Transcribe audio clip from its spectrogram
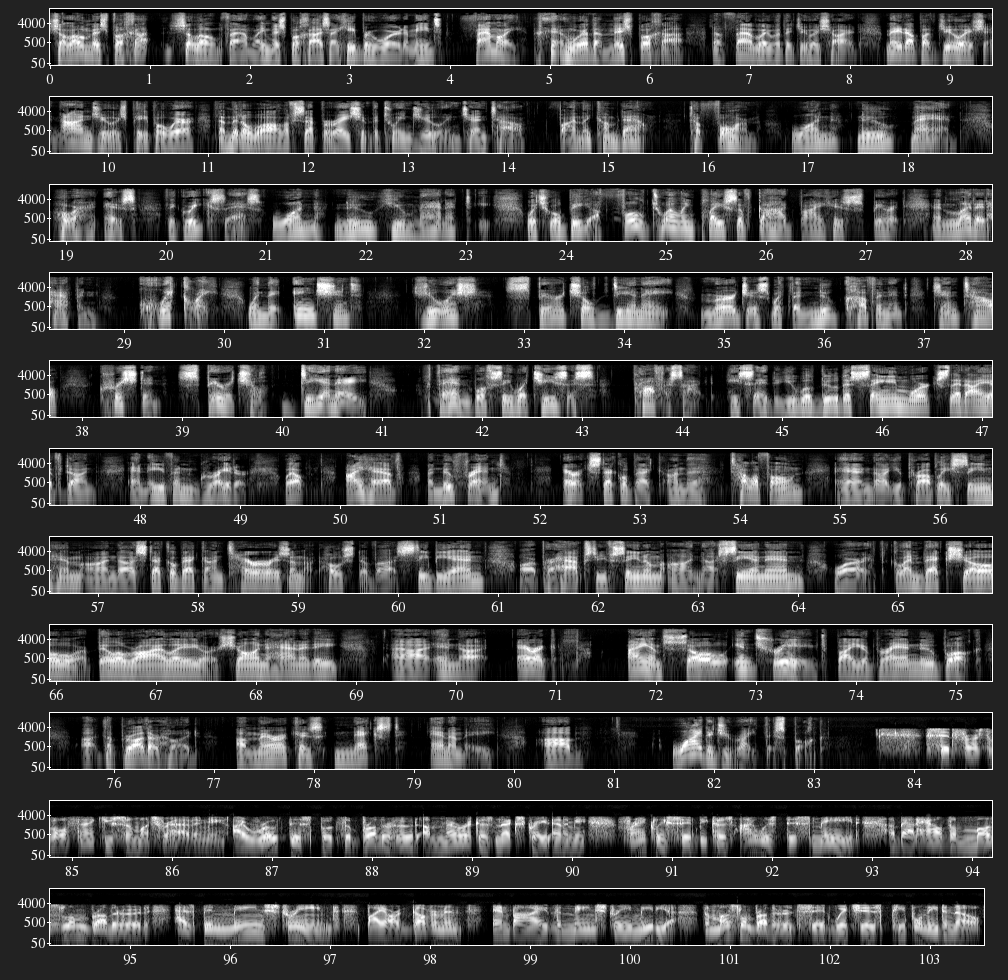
Shalom Mishpacha, Shalom family. Mishpacha is a Hebrew word. It means family. and we're the Mishpacha, the family with a Jewish heart, made up of Jewish and non Jewish people, where the middle wall of separation between Jew and Gentile finally come down to form one new man, or as the Greek says, one new humanity, which will be a full dwelling place of God by His Spirit, and let it happen quickly when the ancient Jewish spiritual DNA merges with the new covenant Gentile Christian spiritual DNA. Then we'll see what Jesus prophesied. He said, You will do the same works that I have done, and even greater. Well, I have a new friend, Eric Stakelbeck, on the telephone, and uh, you've probably seen him on uh, Stakelbeck on terrorism, host of uh, CBN, or perhaps you've seen him on uh, CNN or Glenn Beck Show or Bill O'Reilly or Sean Hannity. Uh, and uh, Eric, I am so intrigued by your brand new book, The Brotherhood America's Next Enemy. Um, why did you write this book? Sid, first of all, thank you so much for having me. I wrote this book, The Brotherhood America's Next Great Enemy, frankly, Sid, because I was dismayed about how the Muslim Brotherhood has been mainstreamed by our government and by the mainstream media. The Muslim Brotherhood, Sid, which is people need to know,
